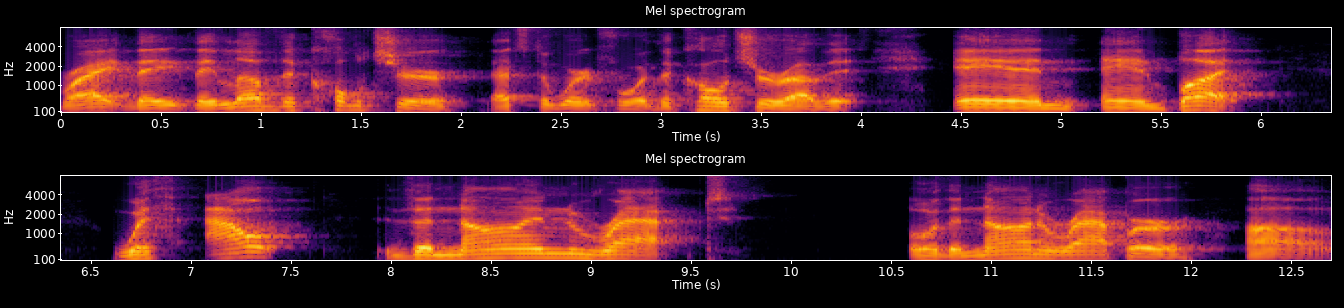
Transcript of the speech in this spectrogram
right? They they love the culture. That's the word for it, the culture of it. And and but without the non-rapped or the non-rapper uh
